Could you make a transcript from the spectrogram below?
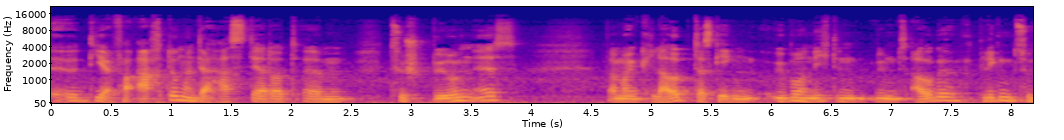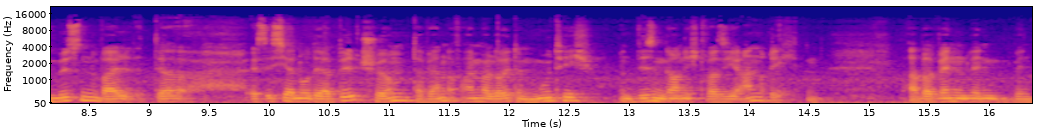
äh, die Verachtung und der Hass, der dort ähm, zu spüren ist, weil man glaubt, das Gegenüber nicht in, ins Auge blicken zu müssen, weil der, es ist ja nur der Bildschirm, da werden auf einmal Leute mutig und wissen gar nicht, was sie anrichten. Aber wenn, wenn, wenn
